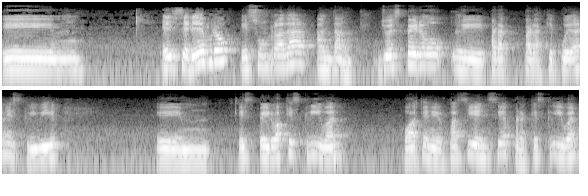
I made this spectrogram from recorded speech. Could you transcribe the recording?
Em, el cerebro es un radar andante. Yo espero, eh, para, para, que puedan escribir, em, espero a que escriban, o a tener paciencia para que escriban,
